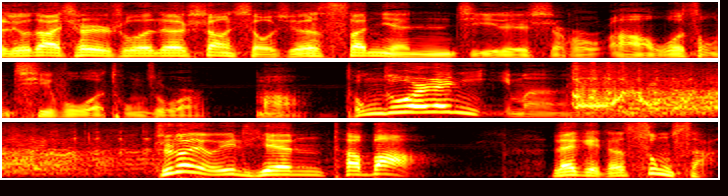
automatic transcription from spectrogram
刘大气儿说的，上小学三年级的时候啊，我总欺负我同桌啊，同桌的你嘛。直到有一天，他爸来给他送伞，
